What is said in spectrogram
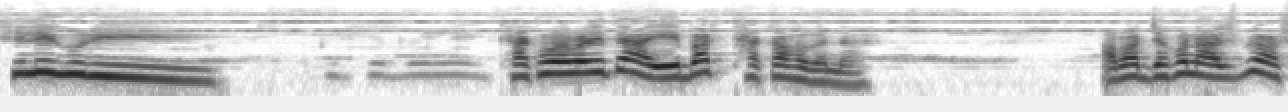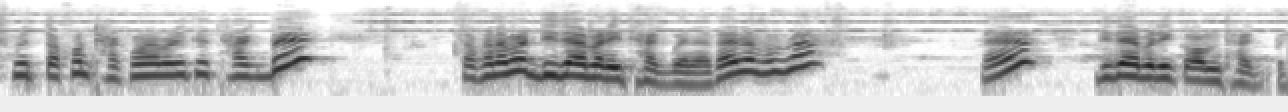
শিলিগুড়ি। ঠাকুমার বাড়িতে এবার থাকা হবে না। আবার যখন আসবে অস্মিত তখন ঠাকুমার বাড়িতে থাকবে তখন আবার দিদার বাড়ি থাকবে না তাই না বাবা? হ্যাঁ? দিদার বাড়ি কম থাকবে।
